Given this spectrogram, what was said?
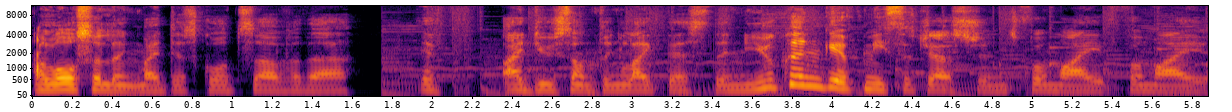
I'll also link my Discord server there. If I do something like this, then you can give me suggestions for my for my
